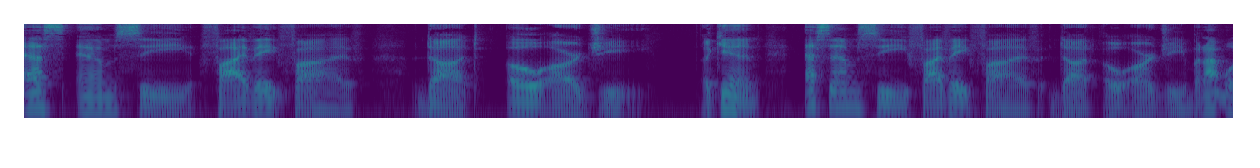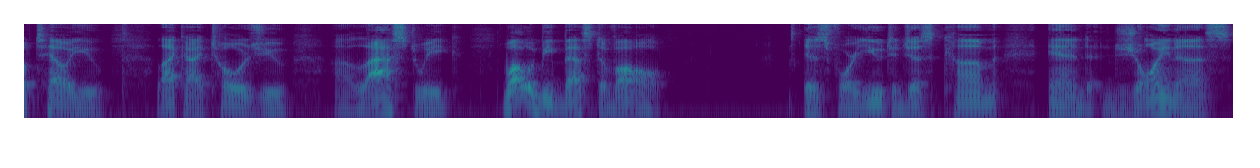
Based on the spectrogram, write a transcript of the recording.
smc585.org. Again, smc585.org. But I will tell you, like I told you uh, last week, what would be best of all is for you to just come and join us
